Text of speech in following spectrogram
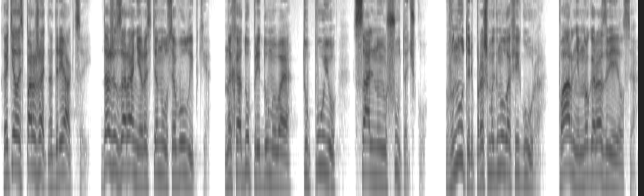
Хотелось поржать над реакцией. Даже заранее растянулся в улыбке, на ходу придумывая тупую сальную шуточку. Внутрь прошмыгнула фигура. Пар немного развеялся.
